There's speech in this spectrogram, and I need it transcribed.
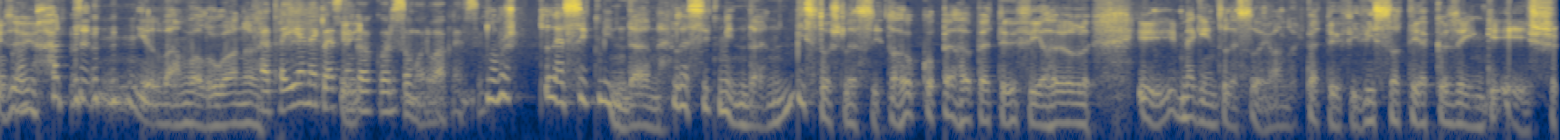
Izé, hát nyilvánvalóan. Hát ha ilyenek lesznek, é, akkor szomorúak leszünk. Na most lesz itt minden, lesz itt minden. Biztos lesz itt. A Hokkopelha Petőfi, ahol megint lesz olyan, hogy Petőfi visszatér közénk, és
